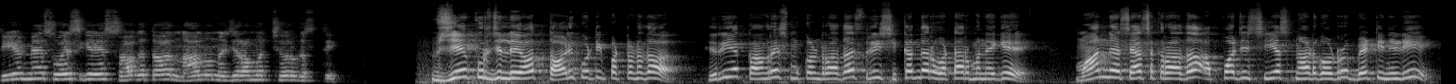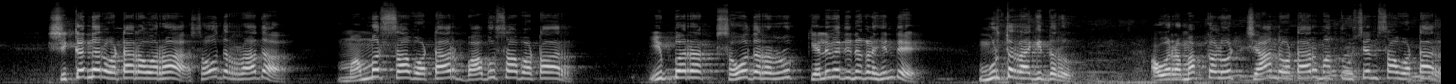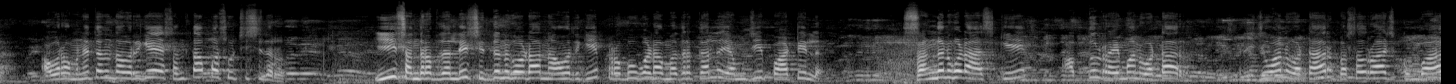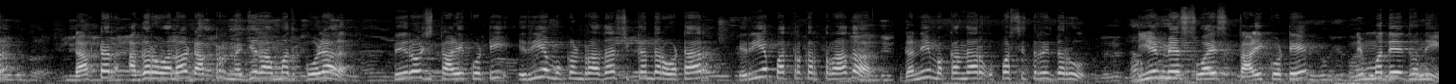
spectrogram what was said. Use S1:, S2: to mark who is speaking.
S1: DMS ವಯಸ್ಸಿಗೆ ಸ್ವಾಗತ. ನಾನು ನಜೀರ್ ಅಹಮದ್ ಚೋರ್ಗಸ್ತಿ.
S2: ವಿಜಯಪುರ ಜಿಲ್ಲೆಯ ತಾಳಿಕೋಟಿ ಪಟ್ಟಣದ ಹಿರಿಯ ಕಾಂಗ್ರೆಸ್ ಮುಖಂಡರಾದ ಶ್ರೀ ಸಿಕಂದರ್ ವಟಾರ್ ಮನೆಗೆ ಮಾನ್ಯ ಶಾಸಕರಾದ ಅಪ್ಪಾಜಿ ಸಿ ಎಸ್ ನಾಡಗೌಡರು ಭೇಟಿ ನೀಡಿ ಸಿಕಂದರ್ ವಟಾರ್ ಅವರ ಸಹೋದರರಾದ ಮೊಹಮ್ಮದ್ ಸಾಬ್ ವಟಾರ್, ಬಾಬು ಸಾಬ್ ವಟಾರ್ ಇಬ್ಬರ ಸಹೋದರರು ಕೆಲವೇ ದಿನಗಳ ಹಿಂದೆ ಮೃತರಾಗಿದ್ದರು. ಅವರ ಮಕ್ಕಳು ಚಾಂದ್ ವಟಾರ್ ಮತ್ತು ಹುಸೇನ್ ಸಾ ವಟಾರ್ ಅವರ ಮನೆತನದವರಿಗೆ ಸಂತಾಪ ಸೂಚಿಸಿದರು. ಈ ಸಂದರ್ಭದಲ್ಲಿ Siddanagouda, Navadagi, Prabhugouda, Madarkal M G Patil, Sanganagouda Aski Abdul Rahman Watar, Rizwan Watar, Basavaraj Kumbar, doctor Agarwal, doctor Nazir Ahmed Kolyal Firoz Talikoti ಹಿರಿಯ ಮುಖಂಡರಾದ ಸಿಕಂದರ್ ಒಟಾರ್ ಹಿರಿಯ ಪತ್ರಕರ್ತರಾದ ಗನಿ ಮಕ್ಕಂದಾರ್ ಉಪಸ್ಥಿತರಿದ್ದರು ಡಿಎಂಎಸ್ ವಾಯ್ಸ್ ತಾಳಿಕೋಟೆ ನಿಮ್ಮದೇ ಧ್ವನಿ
